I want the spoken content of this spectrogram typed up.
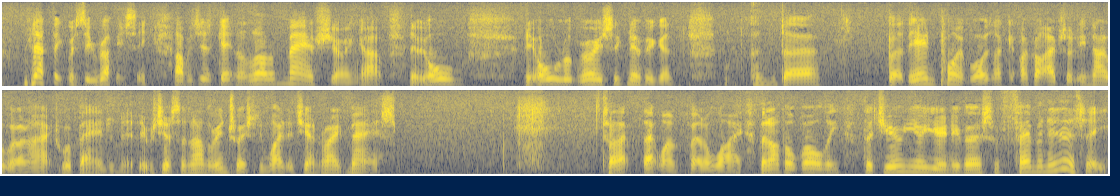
Nothing was erasing. I was just getting a lot of mass showing up. It all, it all looked very significant. And uh, but the end point was I, I got absolutely nowhere, and I had to abandon it. It was just another interesting way to generate mass. So that, that one fell away. But I thought, well, the, the junior universe of femininity,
